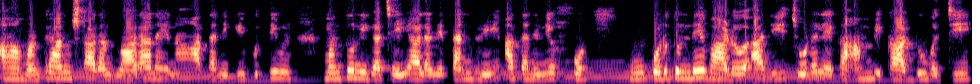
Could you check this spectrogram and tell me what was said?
ఆ మంత్రానుష్ఠానం ద్వారానైనా అతనికి బుద్ధి మంతునిగా చేయాలని తండ్రి అతనిని కొ- కొడుతుండేవాడు. అది చూడలేక అంబిక అడ్డు వచ్చి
